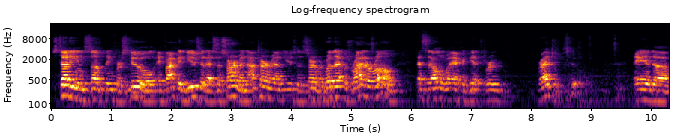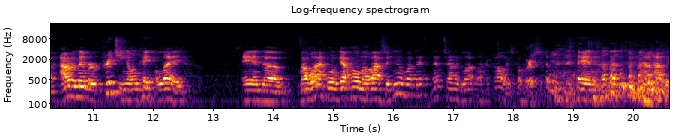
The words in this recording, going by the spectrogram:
studying something for school, if I could use it as a sermon, I turn around and use it as a sermon. Whether that was right or wrong, that's the only way I could get through graduate school. And uh, I remember preaching on kephale, and uh, my wife, when we got home, my wife said, "You know what? That that sounded a lot like a college course." and I,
